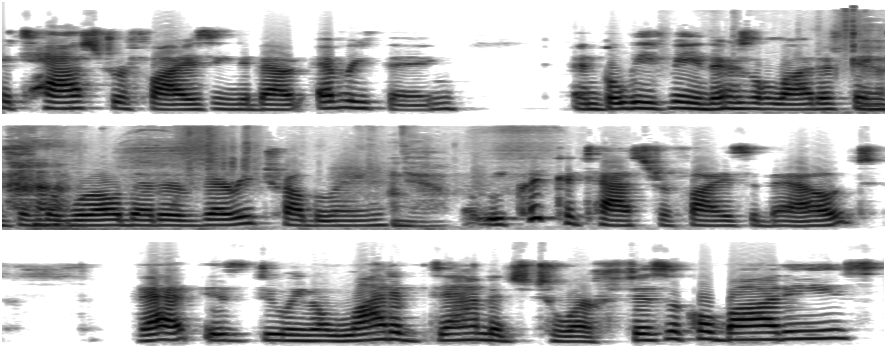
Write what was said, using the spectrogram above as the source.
catastrophizing about everything, and believe me, there's a lot of things in the world that are very troubling yeah. that we could catastrophize about. That is doing a lot of damage to our physical bodies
